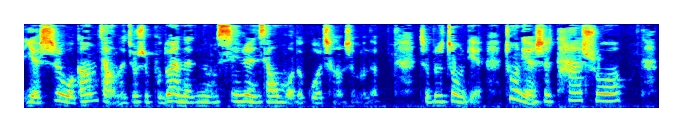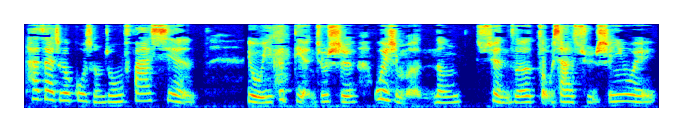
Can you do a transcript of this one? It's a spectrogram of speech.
也是我刚讲的，就是不断的那种信任消磨的过程什么的，这不是重点，重点是她说她在这个过程中发现。有一个点就是为什么能选择走下去，是因为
